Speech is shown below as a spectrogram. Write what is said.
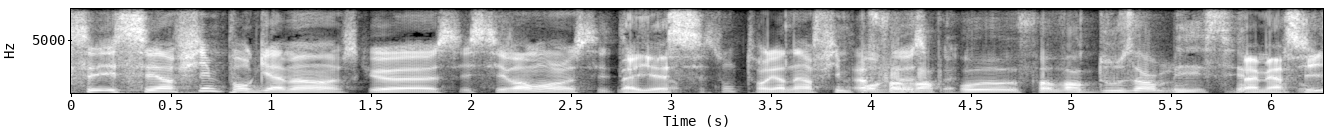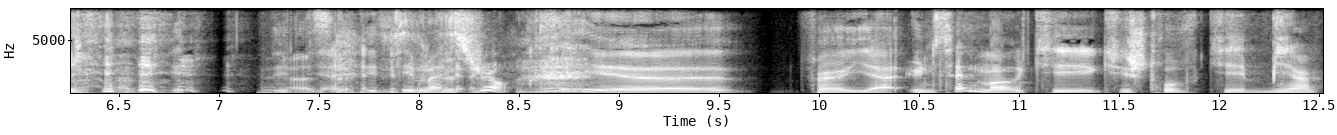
C'est c'est un film pour gamins, parce que euh, c'est vraiment. c'est- Bah, yes. L'impression que tu regardais un film Faut pour avoir, pro- faut avoir 12 ans, mais c'est Bah, merci. avec des, des- Ah, des thématiques euh, Enfin, il y a une scène moi qui, qui je trouve qui est bien.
